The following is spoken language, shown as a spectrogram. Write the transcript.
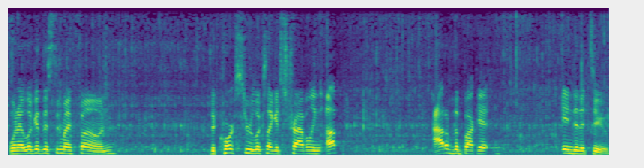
when I look at this through my phone, the corkscrew looks like it's traveling up, out of the bucket, into the tube.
